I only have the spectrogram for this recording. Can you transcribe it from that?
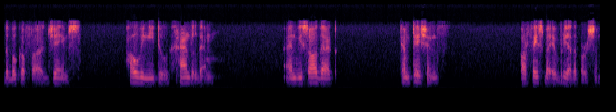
the book of uh, James, how we need to handle them. And we saw that temptations are faced by every other person.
